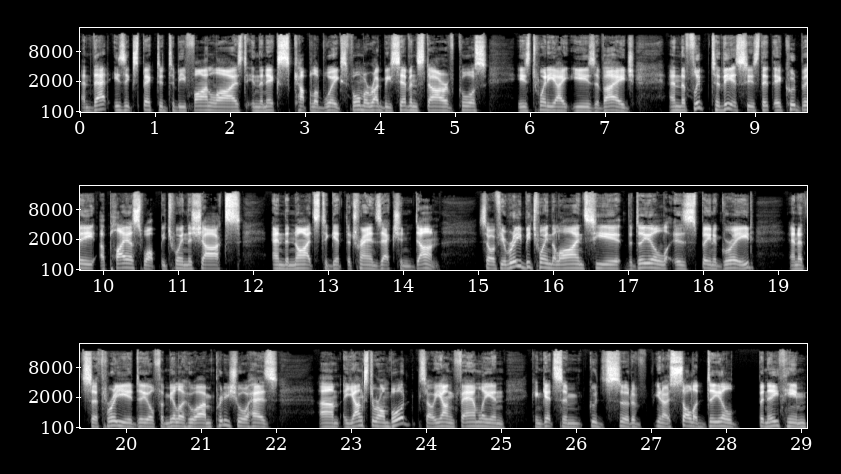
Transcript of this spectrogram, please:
And that is expected to be finalised in the next couple of weeks. Former Rugby Seven star, of course, is 28 years of age. And the flip to this is that there could be a player swap between the Sharks and the Knights to get the transaction done. So if you read between the lines here, the deal has been agreed, and it's a three year deal for Miller, who I'm pretty sure has um, a youngster on board, so a young family, and can get some good sort of you know solid deal beneath him,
